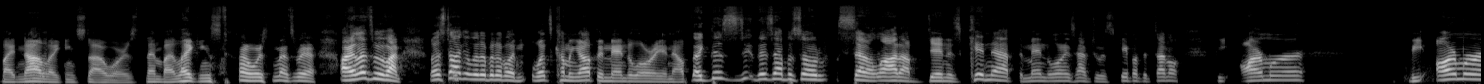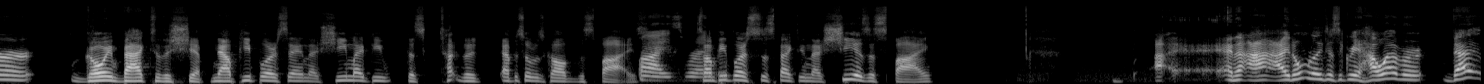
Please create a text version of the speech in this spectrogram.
by not liking Star Wars than by liking Star Wars. And that's rare. All right, let's move on. Let's talk a little bit about what's coming up in Mandalorian now. Like this this episode set a lot up. Din is kidnapped. The Mandalorians have to escape out the tunnel. The armorer, the armorer going back to the ship. Now people are saying that she might be this the episode was called The Spies. Spies, right. Some people are suspecting that she is a spy. I, and I, I don't really disagree. However, that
